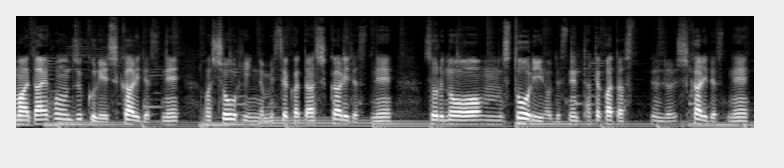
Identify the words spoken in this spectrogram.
まあ、台本作りしっかりですね、ま、商品の見せ方しかりですねそれの、ストーリーのですね立て方しかりですね、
